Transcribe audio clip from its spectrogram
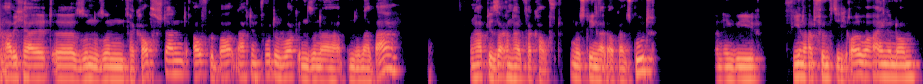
habe ich halt äh, so, so einen Verkaufsstand aufgebaut nach dem Fotowalk in so einer, in so einer Bar und habe die Sachen halt verkauft. Und das ging halt auch ganz gut. Dann irgendwie 450 Euro eingenommen.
